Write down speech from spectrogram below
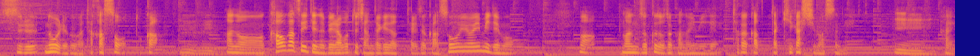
する能力が高そうとかうんうん。あの顔がついてるの BellaBot ちゃんだけだったりとかそういう意味でもまあ満足度とかの意味で高かった気がしますね。うん。はい。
